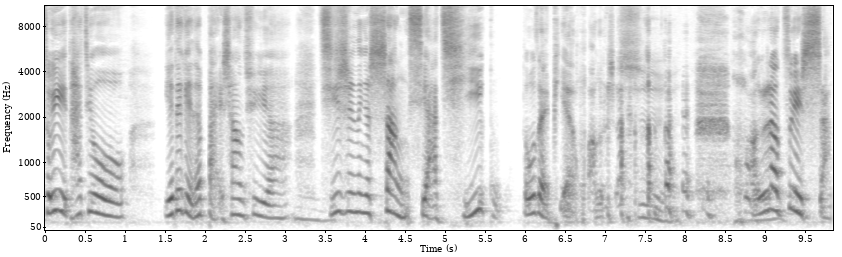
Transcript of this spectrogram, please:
所以他就也得给他摆上去呀、啊。其实那个上下旗鼓都在骗皇上，是 皇上最傻，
